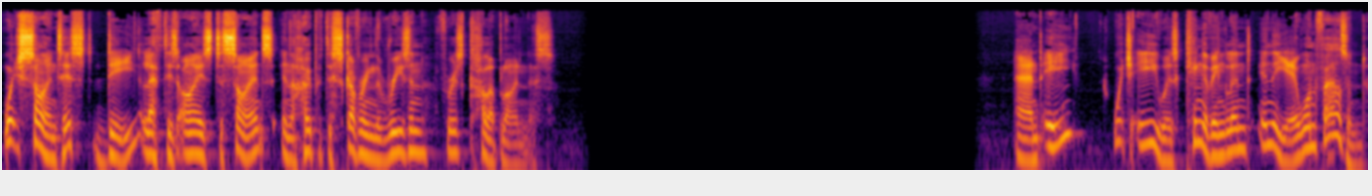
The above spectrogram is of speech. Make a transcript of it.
Which scientist, D, left his eyes to science in the hope of discovering the reason for his colour blindness? And E. Which E was King of England in the year 1000?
